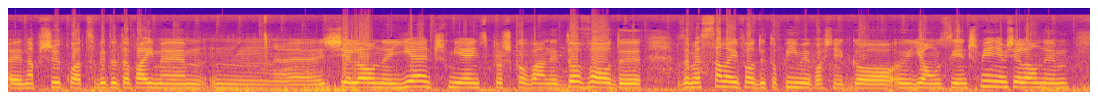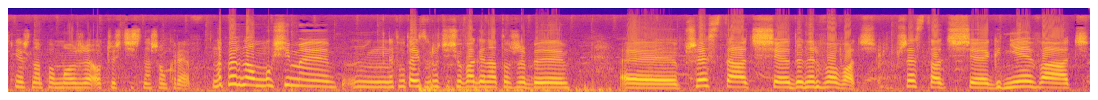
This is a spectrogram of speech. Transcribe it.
e, na przykład sobie dodawajmy mm, e, zielony jęczmień sproszkowany do wody. Zamiast samej wody to pijmy właśnie go, ją z jęczmieniem zielonym. Również nam pomoże oczyścić naszą krew. Na pewno musimy mm, tutaj zwrócić uwagę na to, żeby e, przestać się denerwować, przestać się gniewać.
